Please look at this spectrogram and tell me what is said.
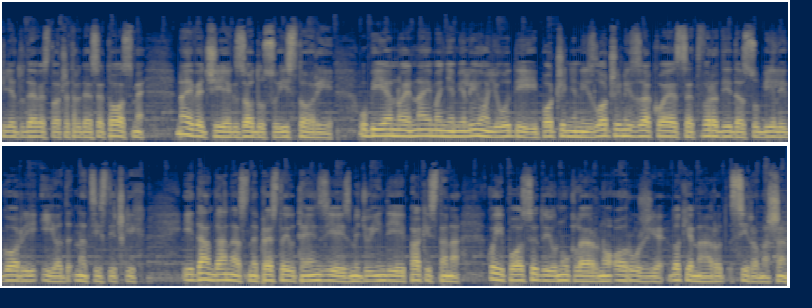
1948. najveći egzodus u istoriji. Ubijeno je najmanje milion ljudi i počinjeni zločini za koje se tvrdi da su bili gori i od nacističkih. I dan danas ne prestaju tenzije između Indije i Pakistana koji posjeduju nuklearno oružje dok je narod siromašan.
